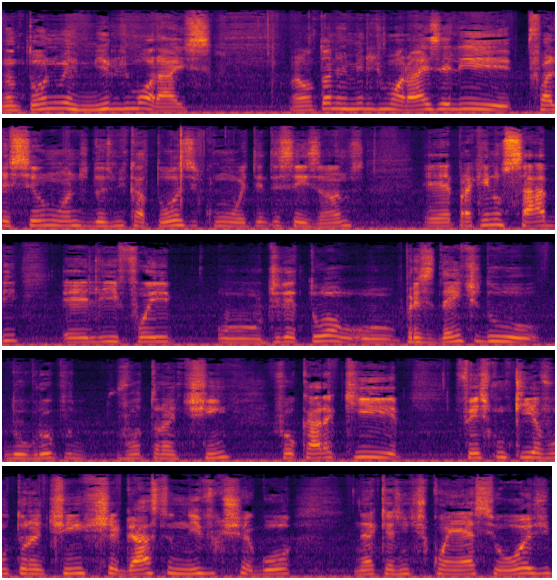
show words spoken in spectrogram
Antônio Hermílio de Moraes. O Antônio Hermílio de Moraes ele faleceu no ano de 2014 com 86 anos. É, Para quem não sabe, ele foi o diretor, o presidente do, do grupo Votorantim. Foi o cara que fez com que a Votorantim chegasse no nível que chegou, né, que a gente conhece hoje.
